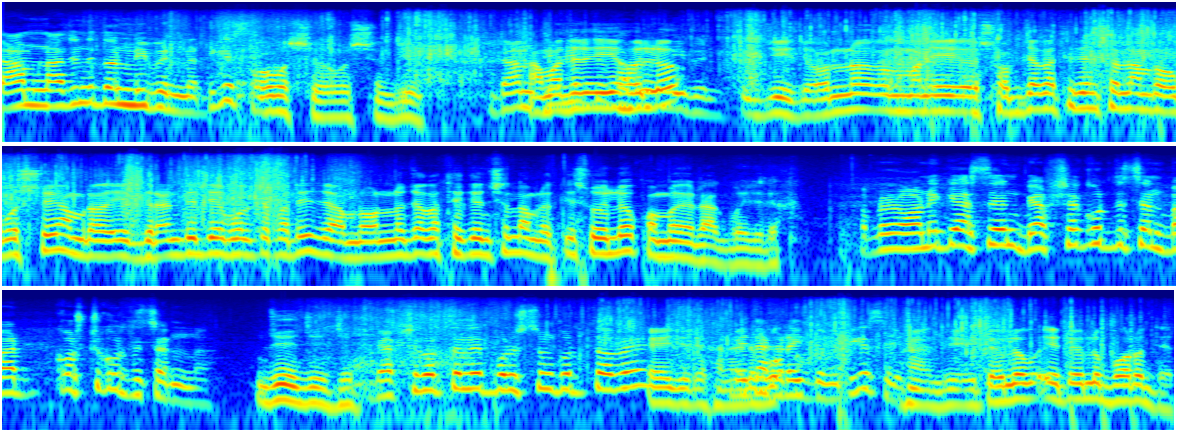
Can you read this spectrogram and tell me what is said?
দাম না জানলে তো নেবেন না ঠিক আছে? অবশ্যই অবশ্যই জি। আমাদের এই হলো জি জি অন্য মানে সব জায়গা থেকে ইনশাল্লাহ আমরা অবশ্যই আমরা গ্যারান্টি দিয়ে বলতে পারি যে আমরা অন্য জায়গা থেকে ইনশাল্লাহ আমরা কিছু হলেও কমে রাখব যে আপনারা অনেকে আছেন ব্যবসা করতে চান বাট কষ্ট করতে চান না। জি জি জি। ব্যবসা করতে হলে পরিশ্রম করতে হবে। এই যে দেখেন, এটা এটা ব- খাটাইতে হবে ঠিক আছে? হ্যাঁ জি এটা হলো এটা হলো বড়দের।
